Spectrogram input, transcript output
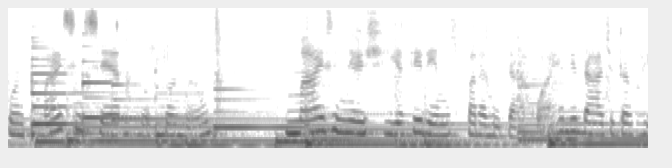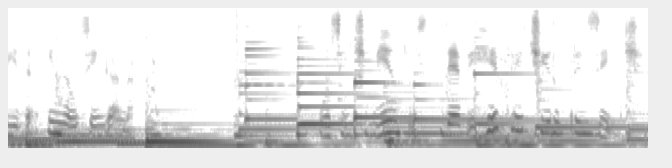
Quanto mais sinceros nos tornamos, mais energia teremos para lidar com a realidade da vida e não se enganar. Os sentimentos devem refletir o presente,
